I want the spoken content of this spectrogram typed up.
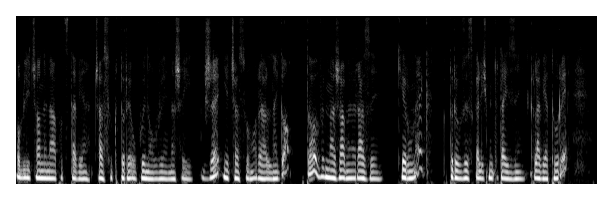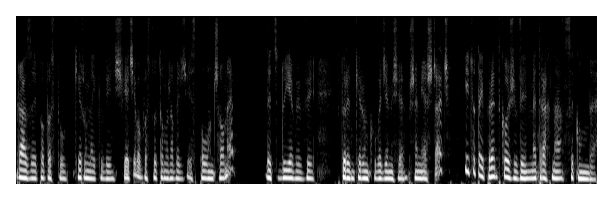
obliczony na podstawie czasu, który upłynął w naszej grze, nie czasu realnego, to wymnażamy razy kierunek, który uzyskaliśmy tutaj z klawiatury, razy po prostu kierunek w świecie, po prostu to można powiedzieć jest połączone. Decydujemy w którym kierunku będziemy się przemieszczać i tutaj prędkość w metrach na sekundę.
